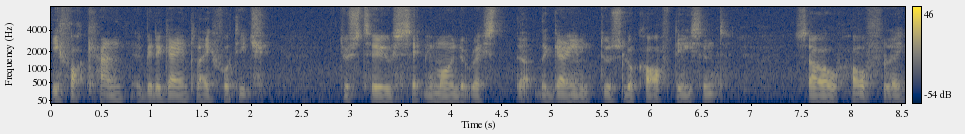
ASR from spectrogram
if I can a bit of gameplay footage just to set my mind at rest that the game does look half decent. So hopefully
